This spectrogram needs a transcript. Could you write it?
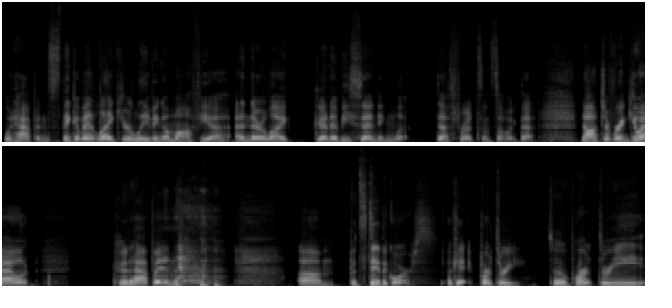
what happens. Think of it like you're leaving a mafia and they're like going to be sending death threats and stuff like that. Not to freak you out. Could happen. Um, but stay the course. Okay, part three. So, part three,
